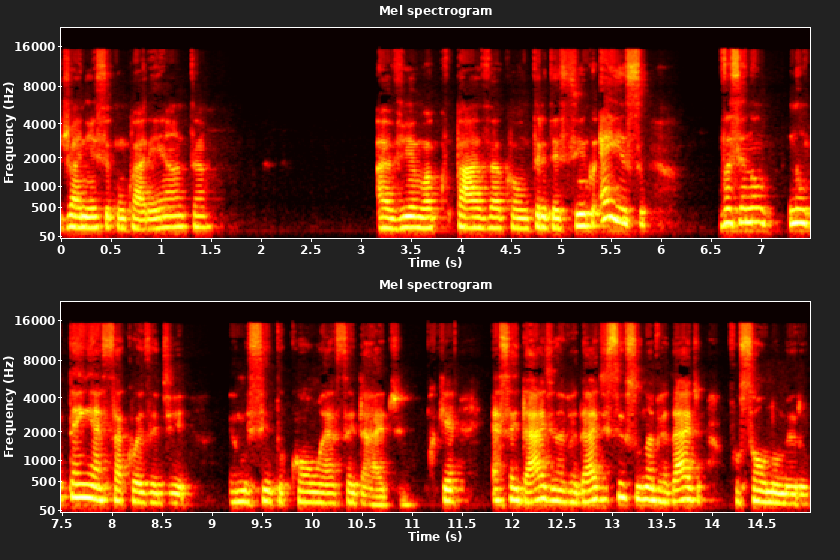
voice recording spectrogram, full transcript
Joanice com 40. A Vilma Paza com 35. É isso. Você não, não tem essa coisa de eu me sinto com essa idade. Porque essa idade, na verdade, se isso na verdade for só um número,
